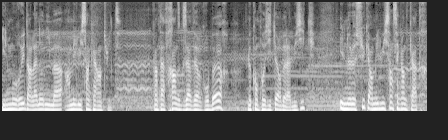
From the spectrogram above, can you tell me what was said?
Il mourut dans l'anonymat en 1848. Quant à Franz Xaver Gruber, le compositeur de la musique, il ne le sut qu'en 1854,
